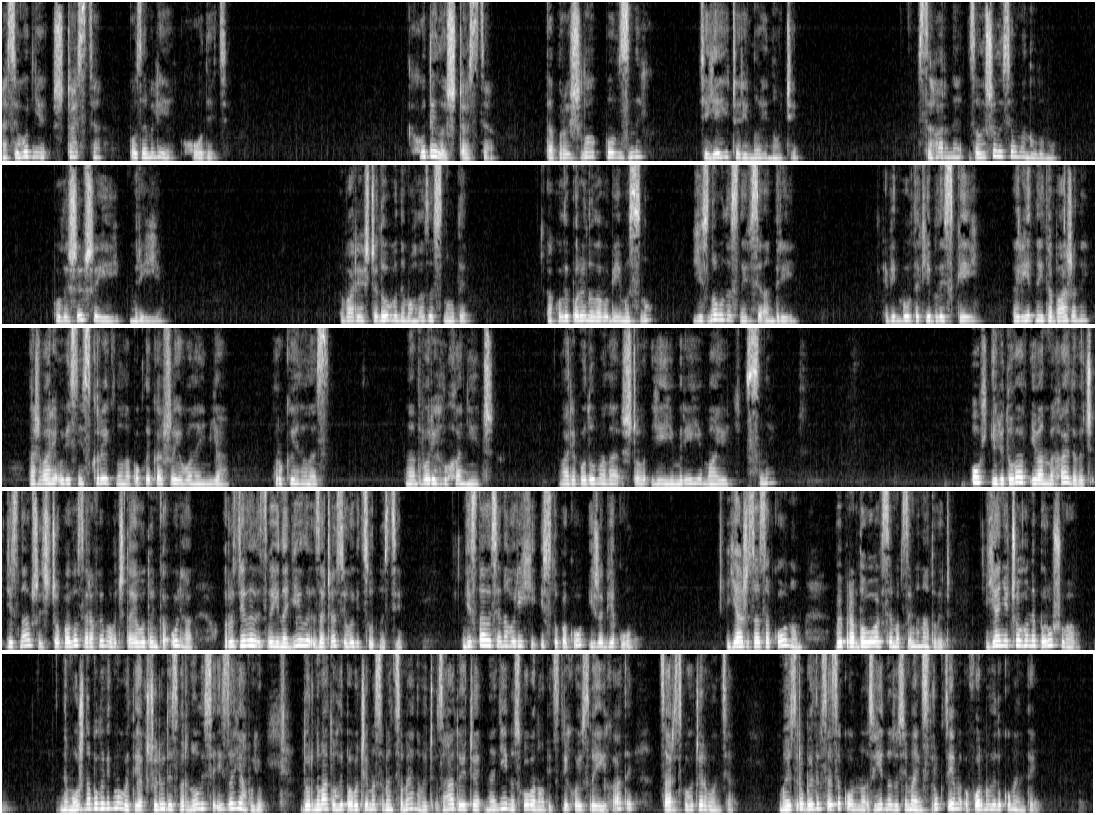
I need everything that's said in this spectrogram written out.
А сьогодні щастя по землі ходить. Ходило щастя, та пройшло повз них тієї чарівної ночі. Все гарне залишилося в минулому, полишивши їй мрії. Варя ще довго не могла заснути, а коли поринула в обійми сну, їй знову наснився Андрій. Він був такий близький, рідний та бажаний, аж Варя у вісні скрикнула, покликавши його на ім'я. Прокинулась. На дворі глуха ніч. Варя подумала, що її мрії мають сни. Ох, і лютував Іван Михайлович, дізнавшись, що Павло Серафимович та його донька Ольга розділили свої наділи за час його відсутності. Дісталися на горіхи і ступаку, і жаб'яку. Я ж за законом, виправдовувався Максим Гнатович, я нічого не порушував. Не можна було відмовити, якщо люди звернулися із заявою. Дурнувато глипав очима Семен Семенович, згадуючи надійно схованого під стріхою своєї хати царського червонця. Ми зробили все законно, згідно з усіма інструкціями оформили документи.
